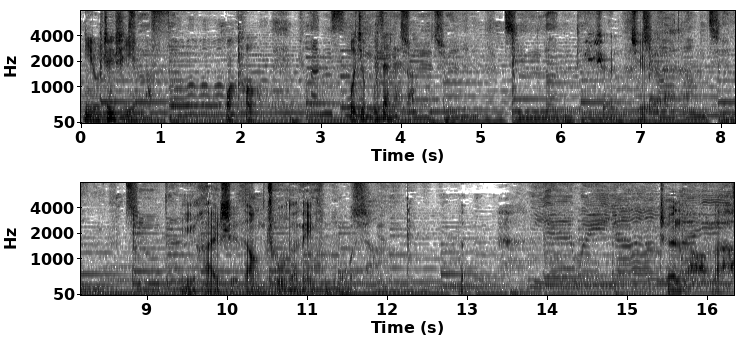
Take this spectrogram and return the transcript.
你若真是夜了，往后。我就不再来了。沈觉，你还是当初的那副模样。朕老了，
